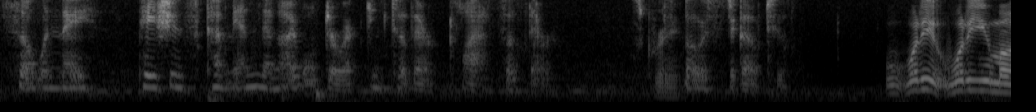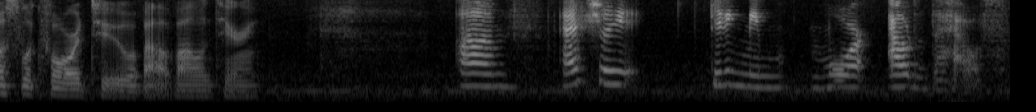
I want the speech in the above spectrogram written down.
So when they patients come in, then I will direct them to their class that they're That's great. supposed to go to. What do you What do you most look forward to about volunteering? Um, actually, getting me more out of the house,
